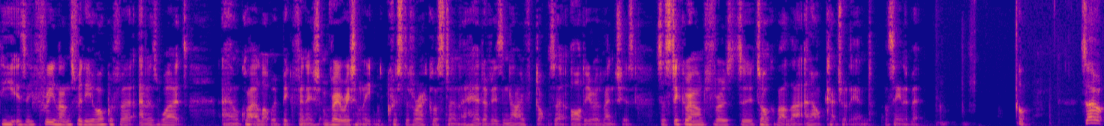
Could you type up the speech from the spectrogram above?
He is a freelance videographer and has worked um, quite a lot with Big Finish, and very recently with Christopher Eccleston ahead of his Ninth Doctor audio adventures. So stick around for us to talk about that, and I'll catch you at the end. I'll see you in a bit. So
